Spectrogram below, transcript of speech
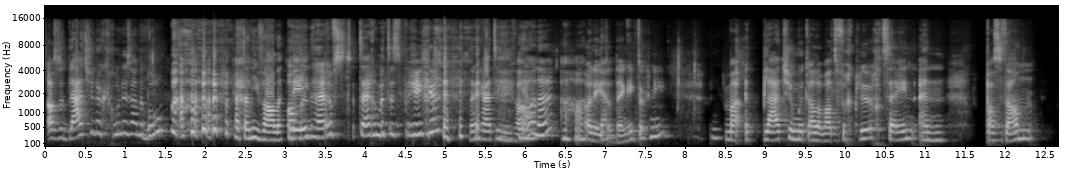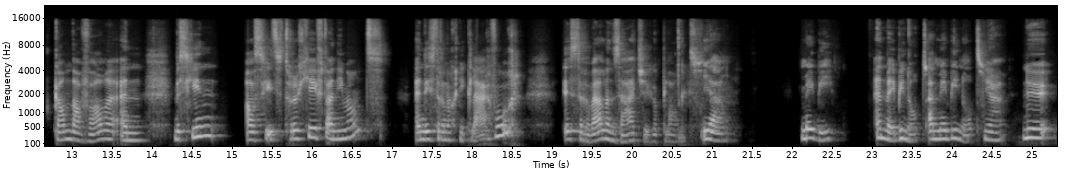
Als het blaadje nog groen is aan de boom, Gaat dat niet vallen? om in herfsttermen te spreken, dan gaat hij niet vallen, hè? Aha, Allee, ja. dat denk ik toch niet? Maar het plaatje moet al wat verkleurd zijn en pas dan kan dat vallen. En misschien als je iets teruggeeft aan iemand en die is er nog niet klaar voor, is er wel een zaadje geplant. Ja, maybe. En maybe not. And maybe not. Ja. Nu,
